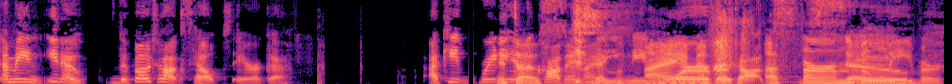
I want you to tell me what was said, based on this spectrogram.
I mean, you know, the Botox helps, Erica. I keep reading in the comments that I'm- you need I'm more a, Botox. A firm So- believer.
